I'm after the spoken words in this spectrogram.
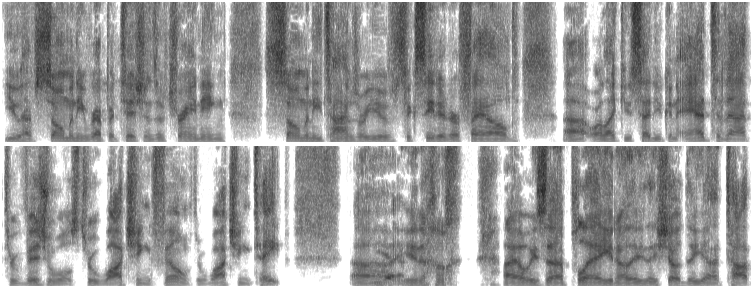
you have so many repetitions of training, so many times where you've succeeded or failed, uh, or like you said, you can add to that through visuals, through watching film, through watching tape. Uh, yeah. You know, I always uh, play. You know, they they showed the uh, top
